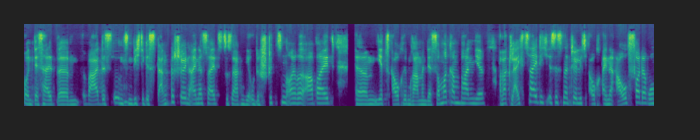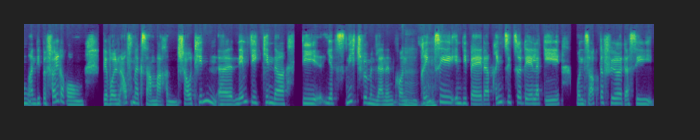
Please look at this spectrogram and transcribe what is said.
Und deshalb ähm, war das uns ein wichtiges Dankeschön einerseits zu sagen, wir unterstützen eure Arbeit, ähm, jetzt auch im Rahmen der Sommerkampagne. Aber gleichzeitig ist es natürlich auch eine Aufforderung an die Bevölkerung. Wir wollen aufmerksam machen. Schaut hin, äh, nehmt die Kinder, die jetzt nicht schwimmen lernen konnten, mhm. bringt sie in die Bäder, bringt sie zur DLRG und sorgt dafür, dass sie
